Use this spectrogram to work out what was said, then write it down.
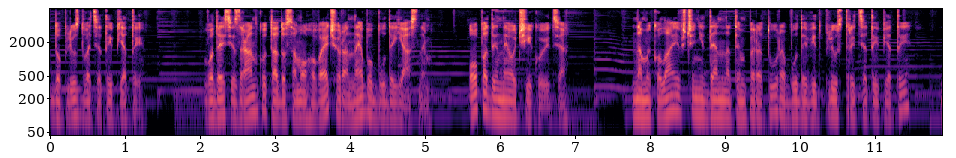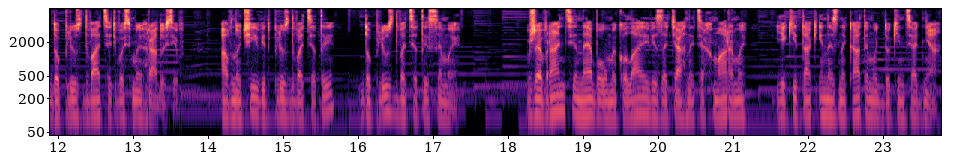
до плюс 25. В Одесі зранку та до самого вечора небо буде ясним. Опади не очікуються. На Миколаївщині денна температура буде від плюс 35 до плюс 28 градусів, а вночі від плюс 20 до плюс 27. Вже вранці небо у Миколаєві затягнеться хмарами, які так і не зникатимуть до кінця дня.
